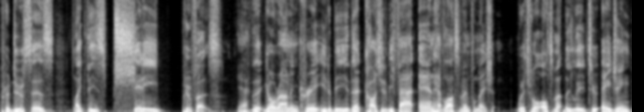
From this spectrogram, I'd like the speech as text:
produces like these shitty PUFAs Yeah. that go around and create you to be, that cause you to be fat and have lots of inflammation, which will ultimately lead to aging,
